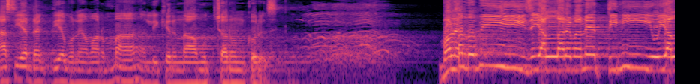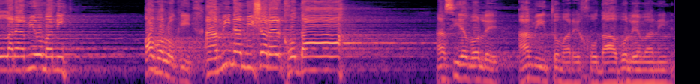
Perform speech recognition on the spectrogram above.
আসিয়া ডাক দিয়া বলে, আমার মালিকের নাম উচ্চারণ করেছে। বলে, নবী, যে আল্লাহরে মানে তিনি ওই আল্লাহরে আমিও মানি। অবলো কি আমি না মিশরের খোদা? আসিয়া বলে, আমি তোমারে খোদা বলে মানি না।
